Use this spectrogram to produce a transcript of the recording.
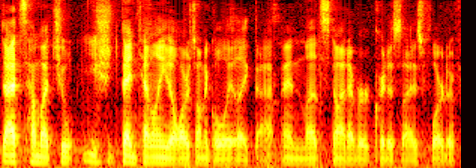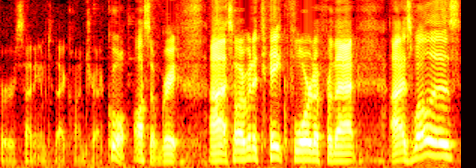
that's how much you you should spend ten million dollars on a goalie like that. And let's not ever criticize Florida for signing him to that contract. Cool, awesome, great. Uh, so I'm going to take Florida for that, uh, as well as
